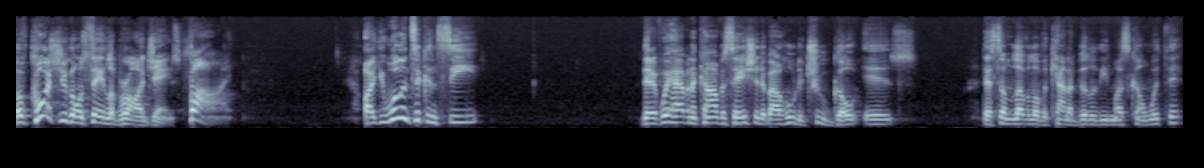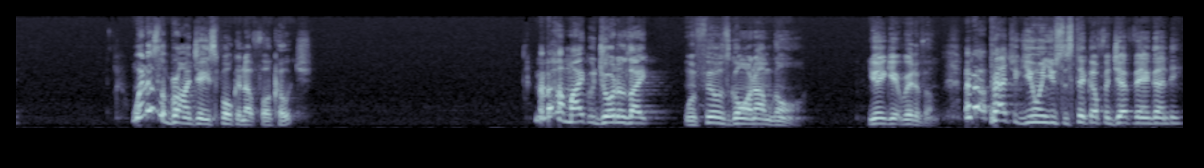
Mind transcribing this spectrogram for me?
of course you're going to say LeBron James. Fine. Are you willing to concede that if we're having a conversation about who the true GOAT is, that some level of accountability must come with it? When has LeBron James spoken up for a coach? Remember how Michael Jordan was like, when Phil's gone, I'm gone. You ain't get rid of him. Remember how Patrick Ewing used to stick up for Jeff Van Gundy?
